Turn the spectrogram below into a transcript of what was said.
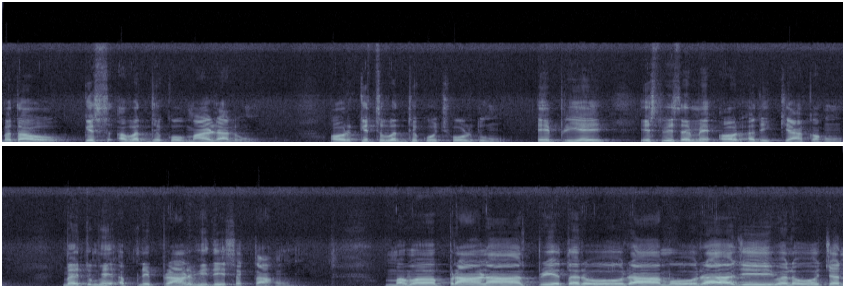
बताओ, किस अवध्य को मार डालूं और किस वध्य को छोड़ दूँ? हे प्रिय, इस विषय में और अधिक क्या कहूँ? मैं तुम्हें अपने प्राण भी दे सकता हूँ। मम प्राणात् प्रियतरो रामो राजीवलोचन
